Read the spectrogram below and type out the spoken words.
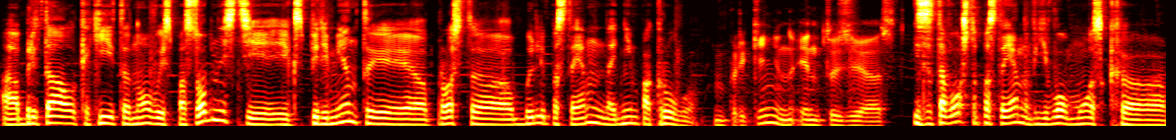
обретал какие-то новые способности, эксперименты просто были постоянно над ним по кругу Ну, Прикинь, эн- энтузиаст. из-за того, что постоянно в его мозг э,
